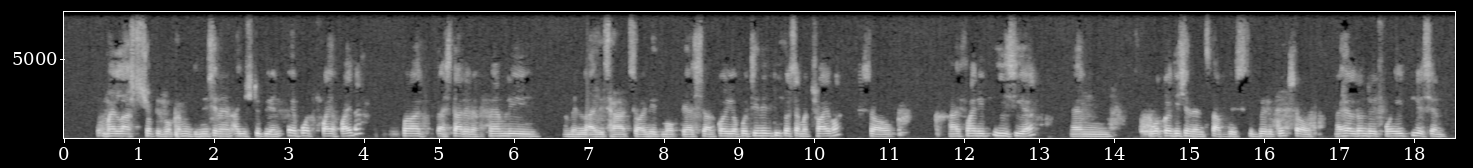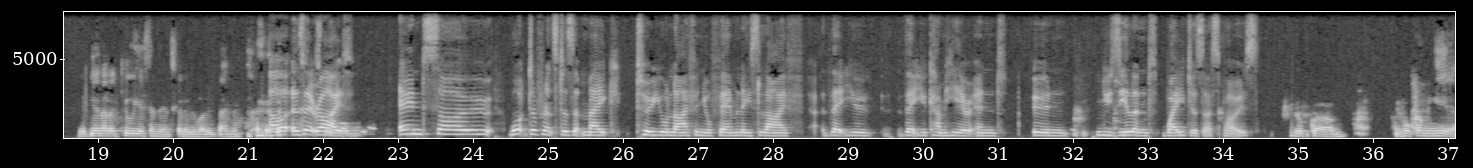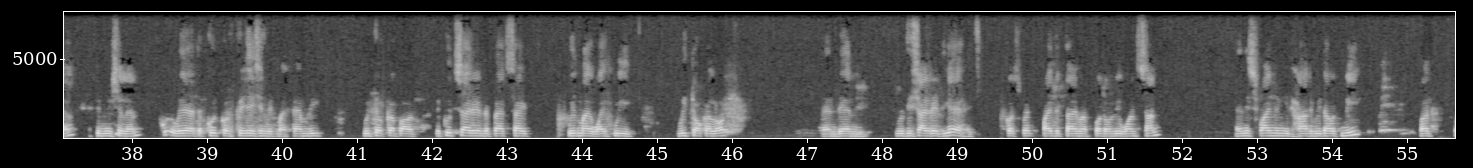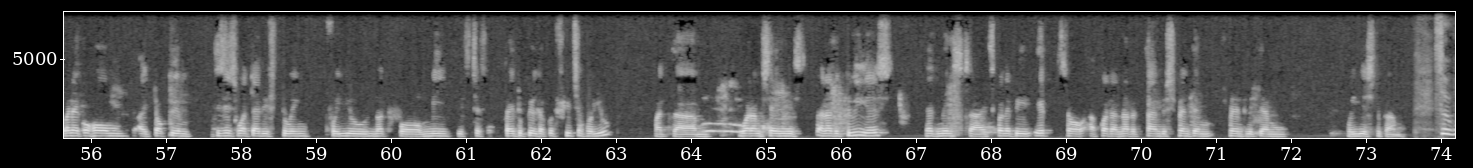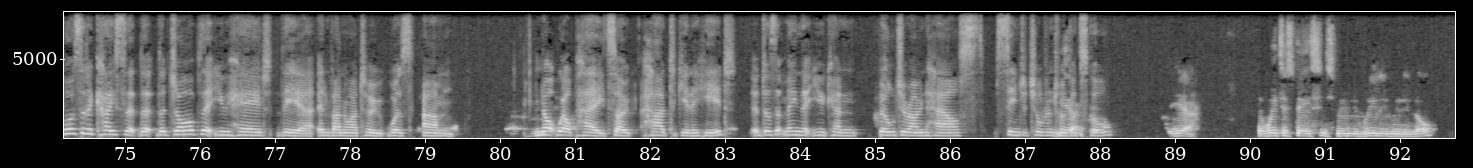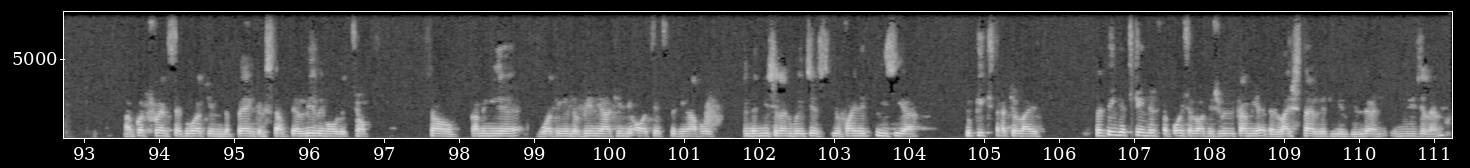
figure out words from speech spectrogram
my last job before coming to New Zealand, I used to be an airport firefighter, but I started a family. I mean, life is hard, so I need more cash. I've got the opportunity because I'm a driver, so I find it easier and work condition and stuff is really good. So I held on to it for eight years and maybe another two years, and then it's going to be my retirement. Oh, is that right? Um, so, And so, what difference does it make to your life and your family's life that you that you come here and earn New Zealand wages? I suppose. Look, um, before coming here to New Zealand, we had a good conversation with my family. We talk about the good side and the bad side. With my wife, we we talk a lot, and then we decided, yeah, it's because by the time I've got only one son, and he's finding it hard without me. But when I go home, I talk to him. This is what Dad is doing for you, not for me. It's just try to build a good future for you. But um, what I'm saying is another two years. That means uh, it's going to be it. So I've got another time to spend them, spend with them for years to come. So, was it a case that the, the job that you had there in Vanuatu was um, not well paid, so hard to get ahead? Does it mean that you can build your own house, send your children to a good school? Yeah, the wages days is really, really, really low. I've got friends that work in the bank and stuff. They're leaving all the jobs. So coming here, working in the vineyard, in the orchards, picking apples, and the New Zealand wages, you find it easier to kickstart your life. The thing that changes the boys a lot is we come here, the lifestyle that we, we learn in New Zealand,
